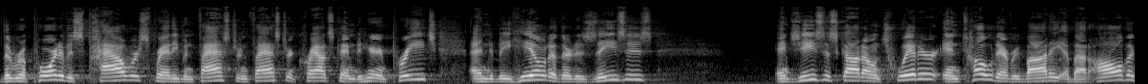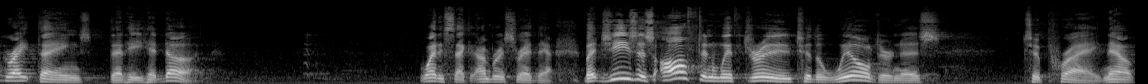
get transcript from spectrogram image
The report of his power spread even faster and faster, and crowds came to hear him preach and to be healed of their diseases. And Jesus got on Twitter and told everybody about all the great things that he had done. Wait a second, I'm Bruce read that. But Jesus often withdrew to the wilderness to pray. Now,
